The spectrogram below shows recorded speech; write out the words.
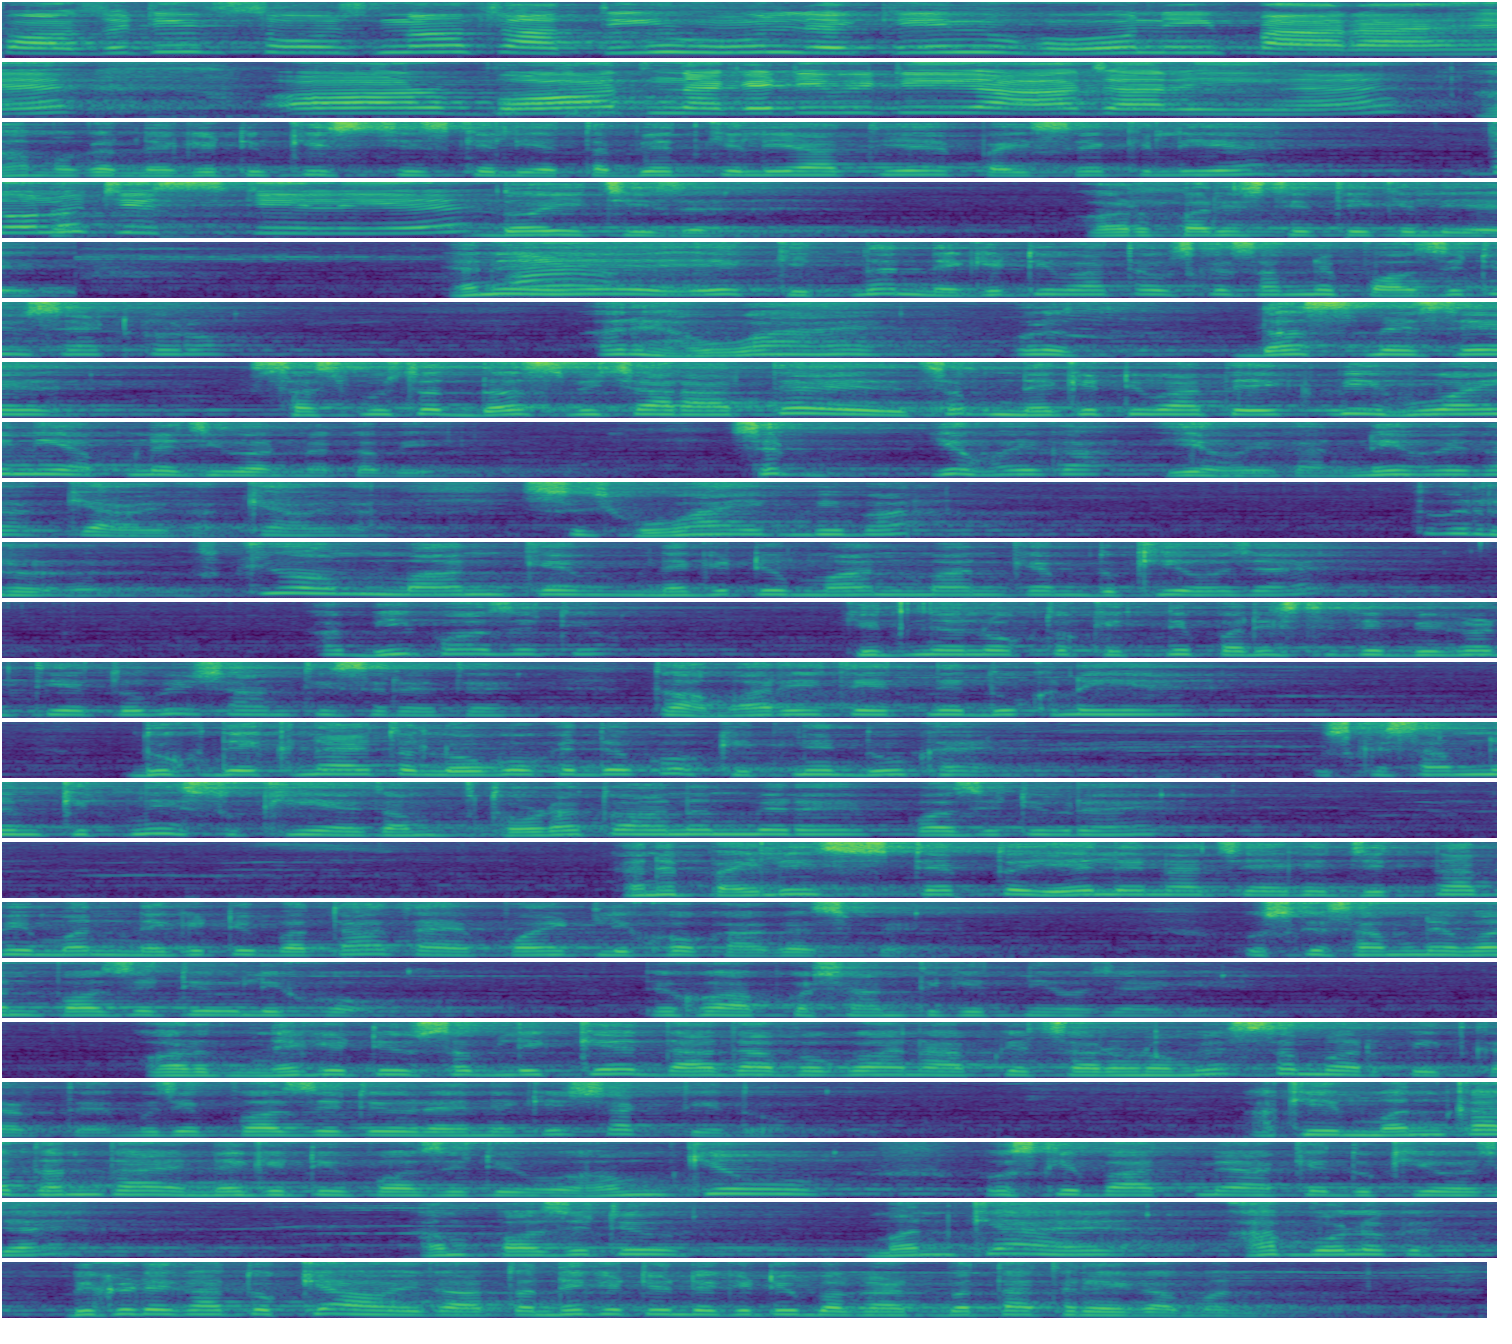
Positive सोचना चाहती हूँ लेकिन हो नहीं पा रहा है और बहुत नेगेटिविटी आ जा रही है। हाँ मगर नेगेटिव किस चीज़ के लिए? तबीयत के लिए आती है? पैसे के लिए? दोनों चीज़ के लिए। दो ही चीज़ है। और परिस्थिति के लिए? है ना ये एक कितना नेगेटिव आता है उसके सामने पॉजिटिव सेट करो। अरे हुआ है। बोलो दस में से सचमुच तो दस विचार आते हैं सब नेगेटिव आते एक भी हुआ ही नहीं अपने जीवन में कभी। सिर्फ़ ये होएगा ये होएगा, नहीं होएगा, क्या होएगा क्या होएगा? सच हुआ एक भी बार तो फिर क्यों हम मान के नेगेटिव मान मान के हम दुखी हो जाए? अब बी पॉजिटिव कितने लोग तो कितनी परिस्थिति बिगड़ती है तो भी शांति से रहते हैं। तो हमारी तो इतने दुख नहीं है। दुख देखना है तो लोगों के देखो कितने दुख है। उसके सामने हम कितने सुखी है तो हम थोड़ा तो आनंद में रहे पॉजिटिव रहे। यानी पहली स्टेप तो ये लेना चाहिए कि जितना भी मन नेगेटिव बताता है पॉइंट लिखो कागज़ पे। उसके सामने वन पॉजिटिव लिखो। देखो आपको शांति कितनी हो जाएगी। और नेगेटिव सब लिख के दादा भगवान आपके चरणों में समर्पित करते हैं। मुझे पॉजिटिव रहने की शक्ति दो। आखिर मन का धंधा है नेगेटिव पॉजिटिव हम क्यों उसकी बात में आके दुखी हो जाए? हम पॉजिटिव मन क्या है? आप बोलो कि बिगड़ेगा तो क्या होएगा? तो नेगेटिव नेगेटिव बगा बताते रहेगा मन।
